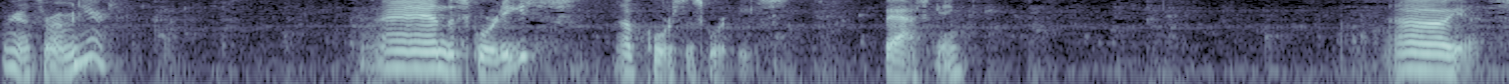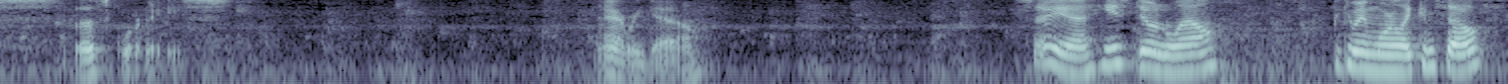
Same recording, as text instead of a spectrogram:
we're going to throw them in here. And the squirties. Of course, the squirties. Basking. Oh, yes. The squirties. There we go. So, yeah, he's doing well. Becoming more like himself.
